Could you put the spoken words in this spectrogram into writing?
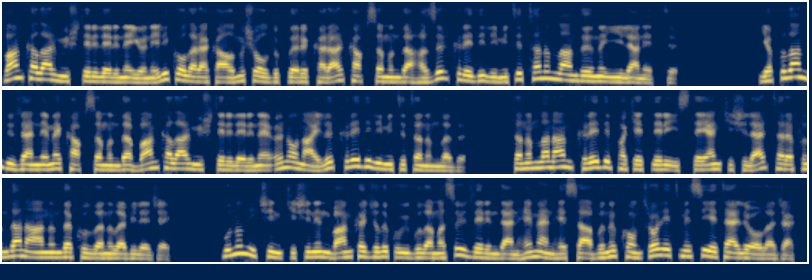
Bankalar müşterilerine yönelik olarak almış oldukları karar kapsamında hazır kredi limiti tanımlandığını ilan etti. Yapılan düzenleme kapsamında bankalar müşterilerine ön 10 aylık kredi limiti tanımladı. Tanımlanan kredi paketleri isteyen kişiler tarafından anında kullanılabilecek. Bunun için kişinin bankacılık uygulaması üzerinden hemen hesabını kontrol etmesi yeterli olacak.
